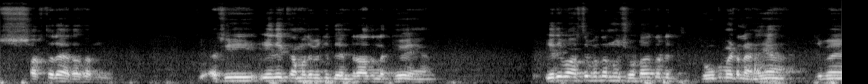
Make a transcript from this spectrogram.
ਸਖਤ ਹਦਾਇਤਾਂ ਸਾਨੂੰ। ਕਿ ਅਸੀਂ ਇਹਦੇ ਕੰਮ ਦੇ ਵਿੱਚ ਦਿਨ ਰਾਤ ਲੱਗੇ ਹੋਏ ਹਾਂ। ਇਹਦੇ ਵਾਸਤੇ ਮੈਂ ਤੁਹਾਨੂੰ ਛੋਟਾ ਤੁਹਾਡੇ ਦੋ ਕੁ ਮਿੰਟ ਲੈਣੇ ਆ। ਜਿਵੇਂ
